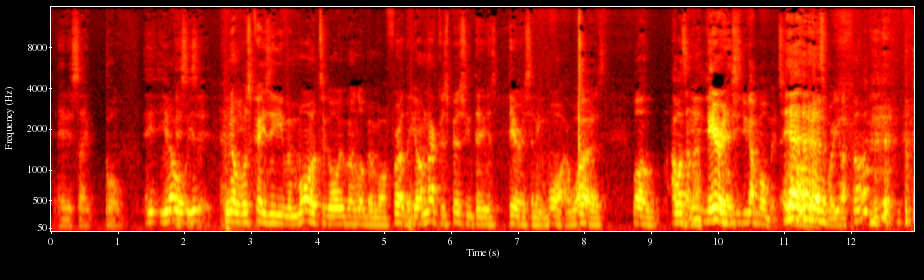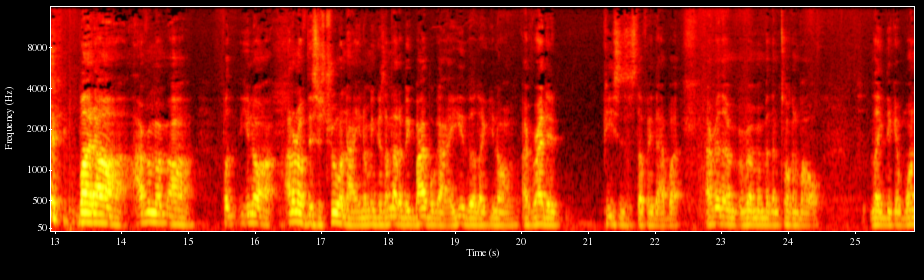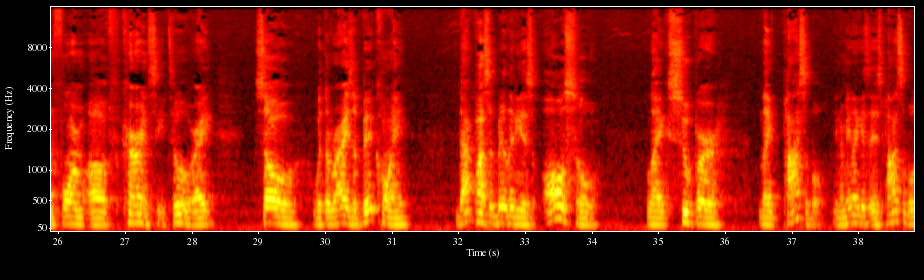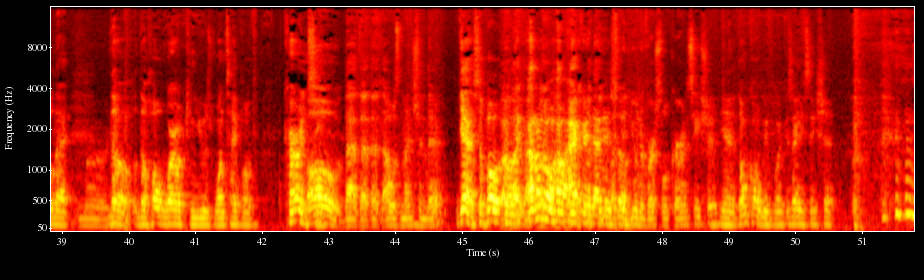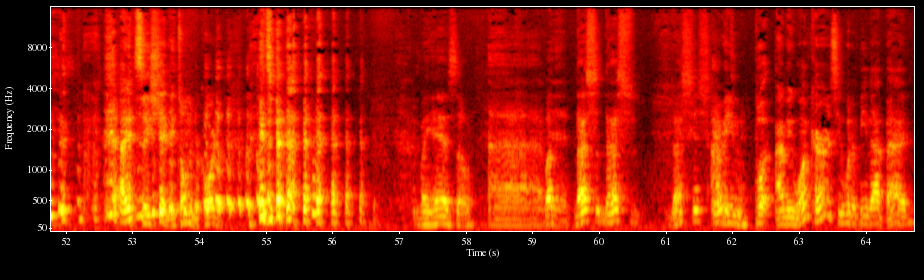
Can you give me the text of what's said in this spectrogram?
and it's like boom, you know, you, it. you know what's crazy even more to go even a little bit more further. Yo, I'm not conspiracy theorist, anymore. I was, well, I wasn't You- a theorist. You, got moments. You Yeah. moments where you're like, huh? But uh, I remember, uh, but you know, I don't know if this is true or not. You know what I mean? Because I'm not a big Bible guy either. Like you know, I've read it, pieces and stuff like that. But I really remember them talking about like they get one form of currency too, right? So with the rise of Bitcoin, that possibility is also like super like possible. You know what I mean? Like it's, it's possible that the the whole world can use one type of currency. Oh, that that that, that was mentioned there. Yeah, suppose like, I don't know how like- accurate like that is. Like so. the universal currency shit. Yeah, don't call me boy, cause I ain't say shit. I didn't say shit. It's only recorded. But yeah, so Ah, but man. That's that's that's just scary I mean, but I mean, one currency wouldn't be that bad.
